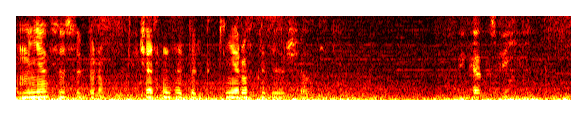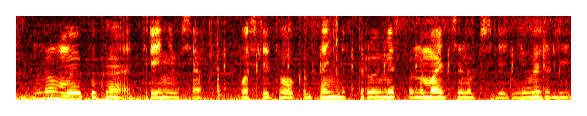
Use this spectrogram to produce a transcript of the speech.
У меня все супер. Час назад только тренировка завершилась. И как успехи? Ну, мы пока тренимся. После того, как заняли второе место на Мальте на последней, выиграли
